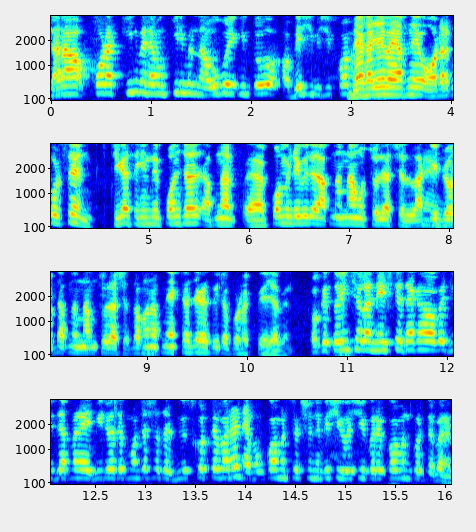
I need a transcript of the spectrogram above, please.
যারা প্রোডাক্ট কিনবেন এবং কিনবেন না উভয় কিন্তু বেশি বেশি কম। দেখা যায় ভাই আপনি অর্ডার করছেন ঠিক আছে কিন্তু পঞ্চাশ আপনার কমেন্টের ভিতরে আপনার নামও চলে আসে লাকি হ্যাঁ। ড্রতে আপনার নাম চলে আসে তখন আপনি একটা জায়গায় দুইটা প্রোডাক্ট পেয়ে যাবেন। ওকে তো ইনশাল্লাহ নেক্সটে দেখা হবে যদি আপনারা এই ভিডিওতে পঞ্চাশ হাজার ভিউজ করতে পারেন এবং কমেন্ট সেকশনে বেশি বেশি করে কমেন্ট করতে পারেন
